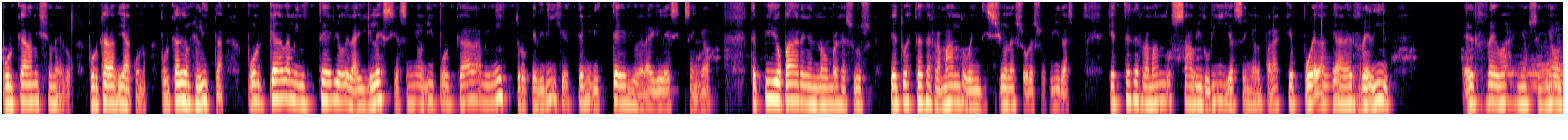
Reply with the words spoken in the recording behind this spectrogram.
por cada misionero, por cada diácono, por cada evangelista, por cada ministerio de la iglesia, Señor, y por cada ministro que dirige este ministerio de la iglesia, Señor. Te pido, Padre, en el nombre de Jesús, que tú estés derramando bendiciones sobre sus vidas, que estés derramando sabiduría, Señor, para que puedan guiar el redil, el rebaño, Señor,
